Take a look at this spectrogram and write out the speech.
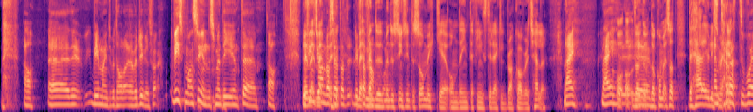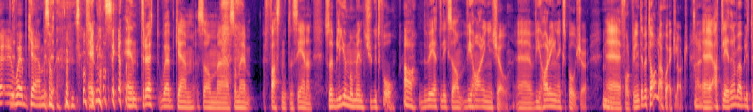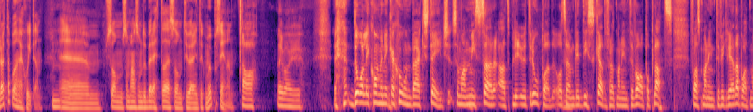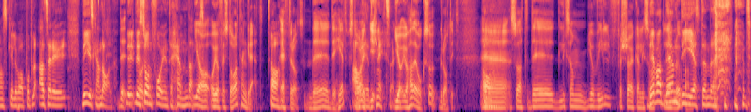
Ja, eh, det vill man ju inte betala överdrivet för. Visst, man syns, men det är ju inte... Ja. Det Men- finns ju men- andra sätt att lyfta men, fram men, du, på. men du syns inte så mycket om det inte finns tillräckligt bra coverage heller. Nej, nej. Och, och, då, eh, då, då kommer, så att det här är ju liksom en trött we webcam som, som filmar scenen. en, en trött webcam som, eh, som är fast mot den scenen. Så det blir ju moment 22. Ja, Du vet liksom, vi har ingen show, eh, vi har ingen exposure. Eh, folk vill inte betala självklart. Mm. Mm. Eh, atleterna börjar bli trötta på den här skiten. Eh, som, som han som du berättade som tyvärr inte kom upp på scenen. ja, det var ju dålig kommunikation backstage så man missar att bli utropad och Mm. sen blir diskad för att man inte var på plats. Fast man inte fick reda på att man skulle vara på plats. Alltså det är, det är ju skandal. Det, Det- det, sånt får ju inte hända. liksom. Ja, och jag förstår att han grät Ja. efteråt. Det, det är helt förståeligt. helt knäckt, säkert. jag, jag hade också gråtit. Ja. Eh, så att det liksom, jag vill försöka liksom Det var den upp allt. dieten där.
